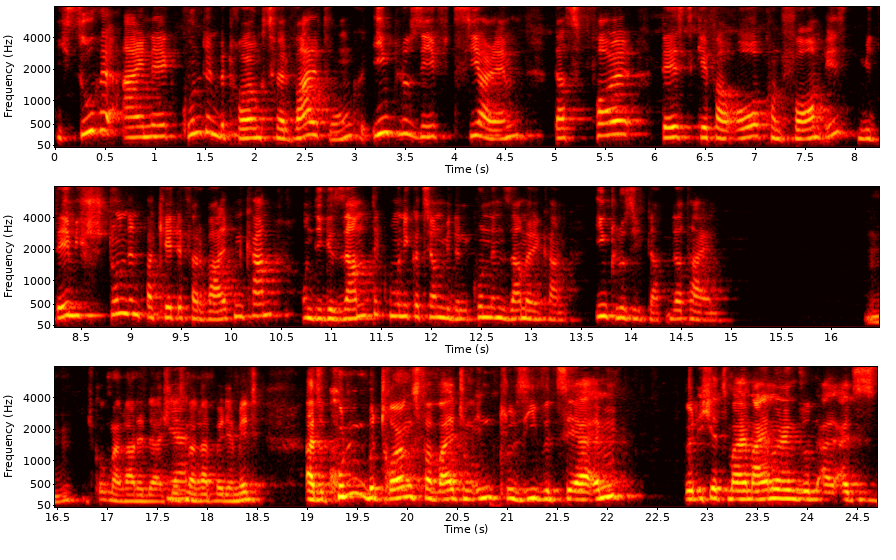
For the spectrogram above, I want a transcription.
ich suche eine Kundenbetreuungsverwaltung inklusive CRM, das voll DSGVO-konform ist, mit dem ich Stundenpakete verwalten kann und die gesamte Kommunikation mit den Kunden sammeln kann, inklusive Dateien. Mhm. Ich gucke mal gerade da, ich ja. lese mal gerade bei dir mit. Also Kundenbetreuungsverwaltung inklusive CRM würde ich jetzt mal in meinem so als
